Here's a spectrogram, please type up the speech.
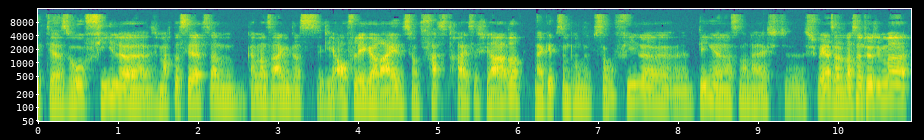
gibt ja so viele, ich mache das jetzt dann, kann man sagen, dass die Auflegerei ist schon fast 30 Jahre. Da gibt es im Prinzip so viele äh, Dinge, dass man da echt äh, schwer ist. Also was natürlich immer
